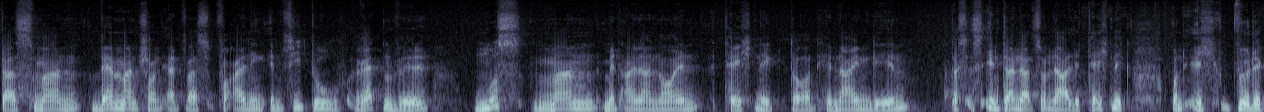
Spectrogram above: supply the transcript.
dass man, wenn man schon etwas vor allen Dingen in situ retten will, muss man mit einer neuen Technik dort hineingehen. Das ist internationale Technik und ich würde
